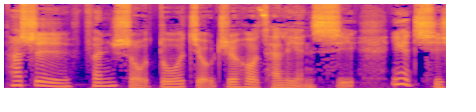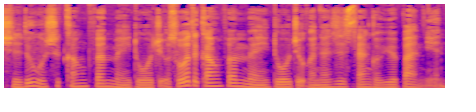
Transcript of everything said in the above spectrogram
他是分手多久之后才联系？因为其实如果是刚分没多久，所谓的刚分没多久，可能是三个月、半年。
